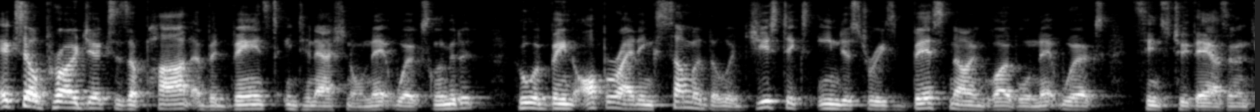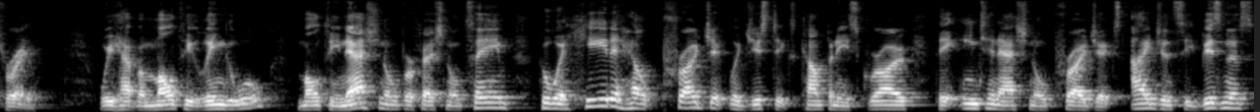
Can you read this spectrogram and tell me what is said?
XL Projects is a part of Advanced International Networks Limited, who have been operating some of the logistics industry's best known global networks since 2003. We have a multilingual, multinational professional team who are here to help project logistics companies grow their international projects agency business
